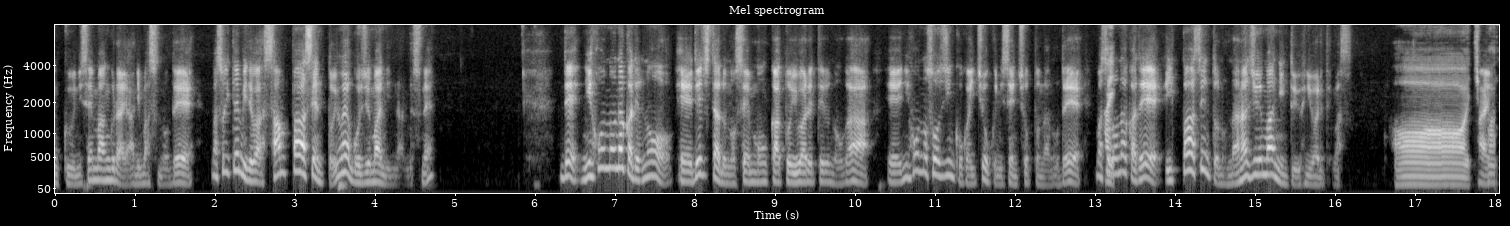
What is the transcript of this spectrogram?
億2000万ぐらいありますので、まあ、そういった意味では3%、450万人なんですね。で、日本の中での、えーデジタルの専門家と言われているのが、えー日本の総人口が1億2000ちょっとなので、まあ、その中で1%の70万人というふうに言われています。はーい、1%。はい。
